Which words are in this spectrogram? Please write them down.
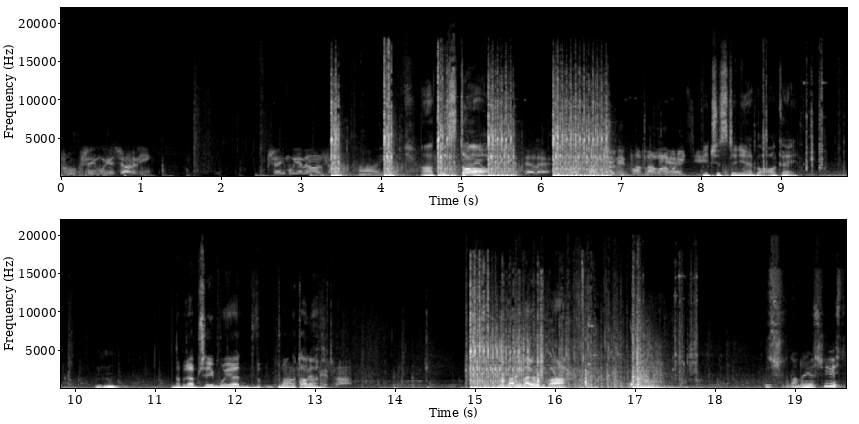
Wróg przejmuje Charlie. Przejmujemy Alfę. Oj, A, to jest to! Cele. Dostaniemy. I czyste niebo, okej. Dobra, przejmuję dw- punkt, ale... Bezpieczna. No dalej mają dwa. Z shotgunu jeszcze jest?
